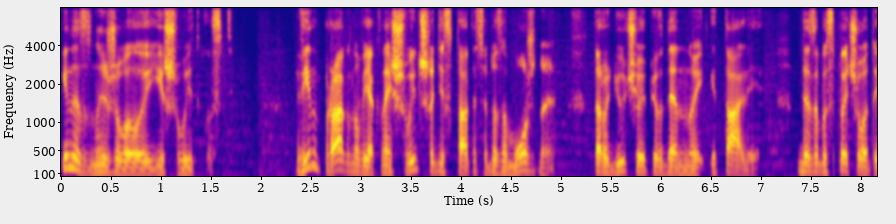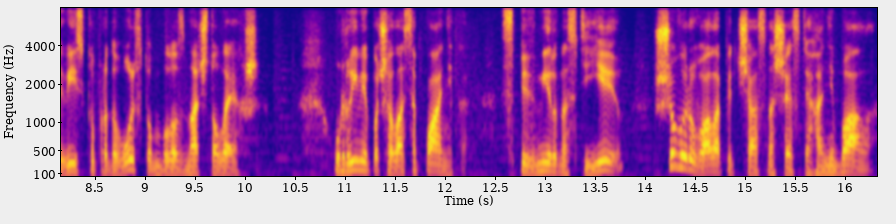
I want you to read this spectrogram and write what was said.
і не знижувало її швидкості. Він прагнув якнайшвидше дістатися до заможної та родючої південної Італії, де забезпечувати військо продовольством було значно легше. У Римі почалася паніка, співмірна з тією, що вирувала під час нашестя Ганібала.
